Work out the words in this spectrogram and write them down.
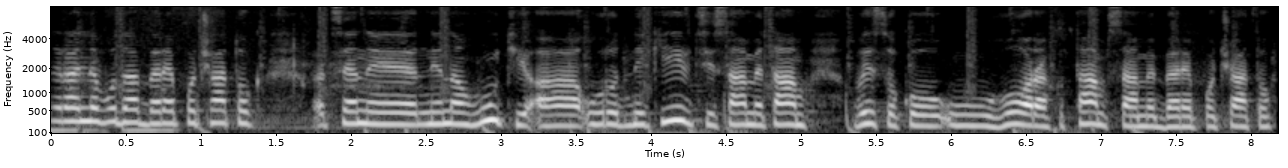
Мінеральна вода бере початок. Це не, не на гуті, а у родниківці, саме там високо у горах, там саме бере початок.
